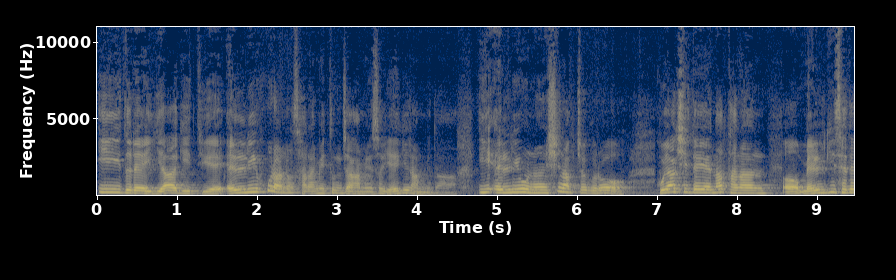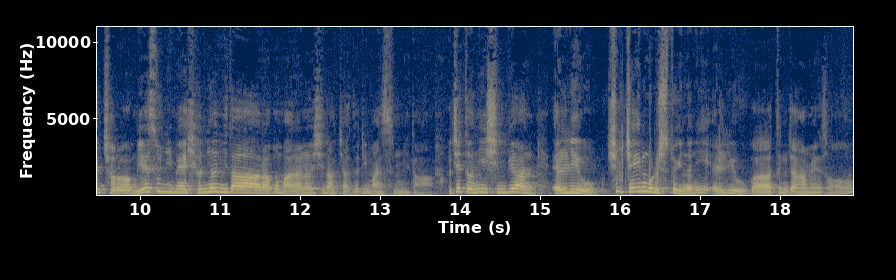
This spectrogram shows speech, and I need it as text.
이들의 이야기 뒤에 엘리후라는 사람이 등장하면서 얘기를 합니다. 이 엘리후는 신학적으로 구약 시대에 나타난 어, 멜기세덱처럼 예수님의 현현이다라고 말하는 신학자들이 많습니다. 어쨌든 이 신비한 엘리우, 실제 인물일 수도 있는 이 엘리우가 등장하면서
